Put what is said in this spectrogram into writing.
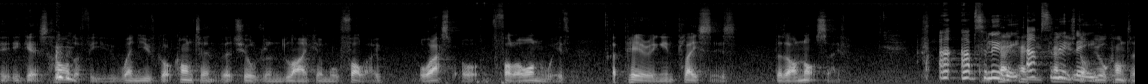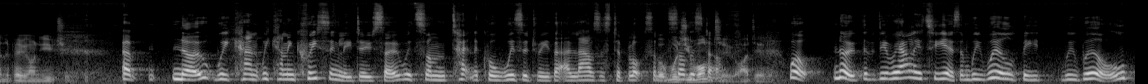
the, it gets harder for you when you've got content that children like and will follow, or, as, or follow on with appearing in places that are not safe? A- I mean, absolutely, can, can You, absolutely. can you stop your content appearing on YouTube? Um, no, we can we can increasingly do so with some technical wizardry that allows us to block some but of this other stuff. Would you want stuff. to, ideally? Well, no. The, the reality is, and we will be we will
